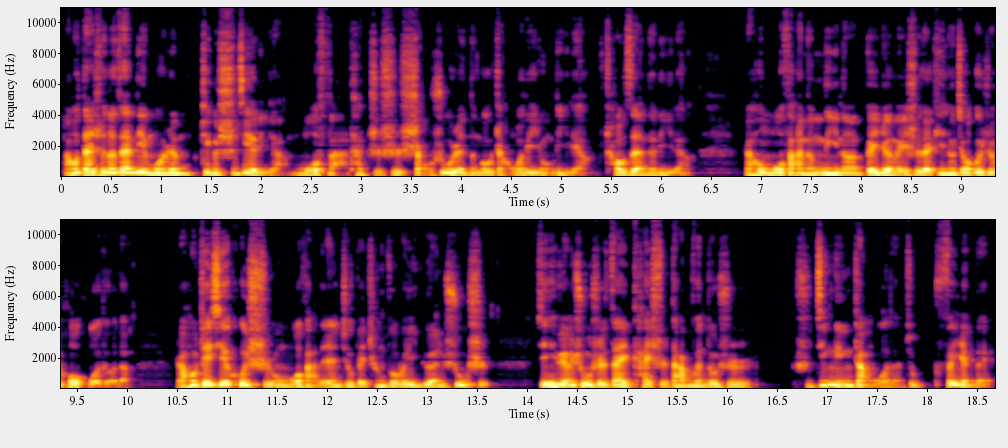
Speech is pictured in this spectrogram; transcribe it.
然后，但是呢，在猎魔人这个世界里啊，魔法它只是少数人能够掌握的一种力量，超自然的力量。然后，魔法能力呢，被认为是在天球交汇之后获得的。然后，这些会使用魔法的人就被称作为元术士。这些元术士在开始大部分都是是精灵掌握的，就非人类。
